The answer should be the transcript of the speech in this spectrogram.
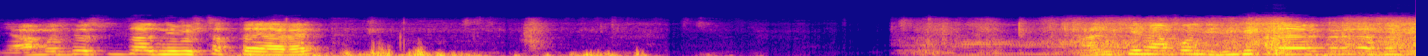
यामध्ये सुद्धा निविष्ठा तयार आहे. आणखीन आपण हिमिक तयार करण्यासाठी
